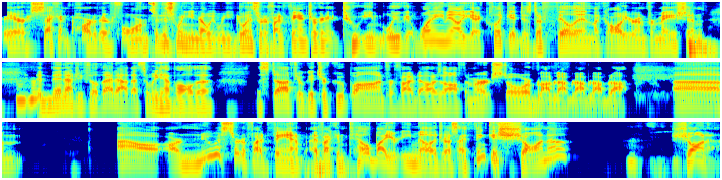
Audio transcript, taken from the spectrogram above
their second part of their form. So just when you know when you join certified fans, you're going to get two email. Well, you get one email. You got to click it just to fill in like all your information, Mhm. and then after you fill that out, that's when we have all the the stuff. You'll get your coupon for five dollars off the merch store. Blah blah blah blah blah. Um, our our newest certified fan, if I can tell by your email address, I think is Shawnna. Shawnna.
